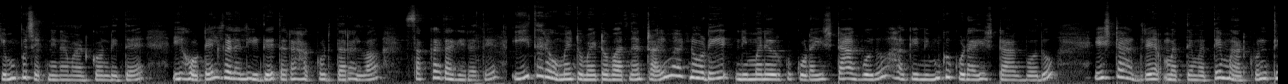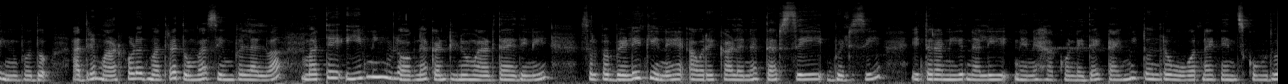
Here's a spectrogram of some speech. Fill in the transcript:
ಕೆಂಪು ಚಟ್ನಿನ ಮಾಡ್ಕೊಂಡಿದ್ದೆ. ಈ ಹೋಟೆಲ್ಗಳಲ್ಲಿ ಇದೇ ಥರ ಹಾಕ್ಕೊಡ್ತಾರಲ್ವ? ಸಕ್ಕತ್ತಾಗಿರುತ್ತೆ ಈ ಥರ ಒಮ್ಮೆ ಟೊಮೆಟೊ ಬಾತ್ನ ಟ್ರೈ ಮಾಡಿ ನೋಡಿ ನಿಮ್ಮನೆಯವ್ರಿಗೂ ಕೂಡ ಇಷ್ಟ ಆಗ್ಬೋದು, ಹಾಗೆ ನಿಮಗೂ ಕೂಡ ಇಷ್ಟ ಆಗ್ಬೋದು. ಇಷ್ಟ ಆದರೆ ಮತ್ತೆ ಮತ್ತೆ ಮಾಡ್ಕೊಂಡು ತಿನ್ಬೋದು. ಆದರೆ ಮಾಡ್ಕೊಳ್ಳೋದು ಮಾತ್ರ ತುಂಬ ಸಿಂಪಲ್ ಅಲ್ವಾ? ಮತ್ತೆ ಈವ್ನಿಂಗ್ ವ್ಲಾಗ್ನ ಕಂಟಿನ್ಯೂ ಮಾಡ್ತಾ ಇದ್ದೀನಿ. ಸ್ವಲ್ಪ ಬೆಳಿಗ್ಗೆನೆ ಅವರೆಕಾಳನ್ನು ತರಿಸಿ, ಬಿಡಿಸಿ, ಈ ಥರ ನೀರಿನಲ್ಲಿ ನೆನೆ ಹಾಕ್ಕೊಂಡಿದ್ದೆ ಟೈಮ್ ಇತ್ತು ಅಂದರೆ ಓವರ್ ನೈಟ್ ನೆನೆಸ್ಕೋಬೋದು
